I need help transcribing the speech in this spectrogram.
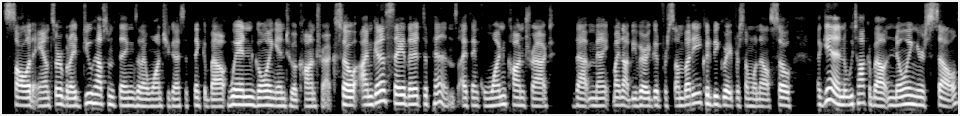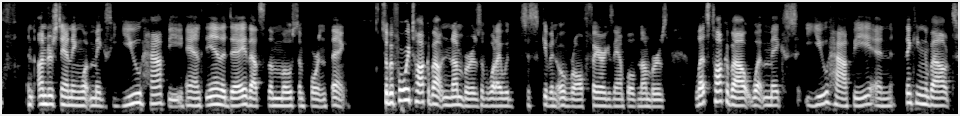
solid answer, but I do have some things that I want you guys to think about when going into a contract. So I'm going to say that it depends. I think one contract that might might not be very good for somebody could be great for someone else. So again, we talk about knowing yourself and understanding what makes you happy and at the end of the day, that's the most important thing. So before we talk about numbers of what I would just give an overall fair example of numbers, let's talk about what makes you happy and thinking about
